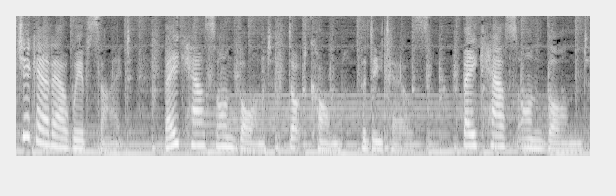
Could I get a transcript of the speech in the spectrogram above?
Check out our website, bakehouseonbond.com, for details. Bakehouse on Bond,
